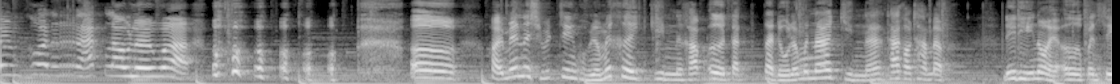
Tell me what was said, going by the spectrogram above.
ยมันโคตรรักเราเลยว่ะเออ หอยเม่นในชีวิตจริง ผมยังไม่เคยกินนะครับ เออ แต่แต่ดูแล้วมันน่ากินนะ ถ้าเขาทำแบบดีๆหน่อย เออ เป็นซี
